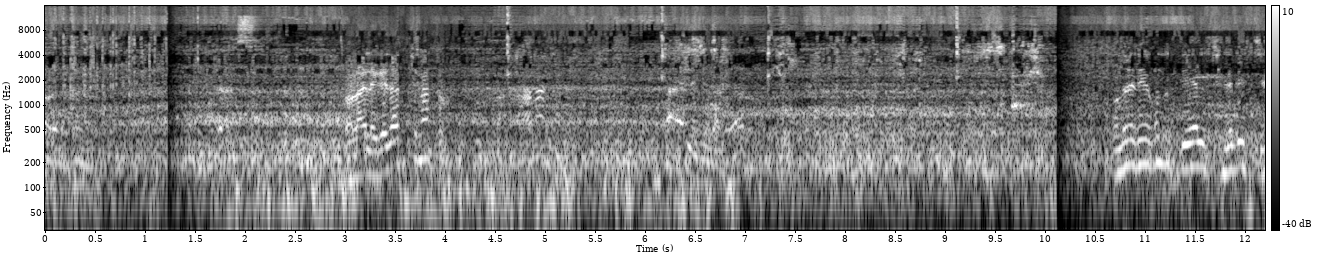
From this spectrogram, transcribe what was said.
হবে না। গলায় লেগে যাচ্ছে না তো। ওদের এদিকে কিন্তু তেল ছেড়ে দিচ্ছে।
